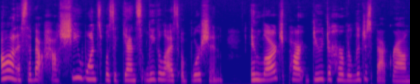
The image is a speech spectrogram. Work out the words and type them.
honest about how she once was against legalized abortion, in large part due to her religious background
